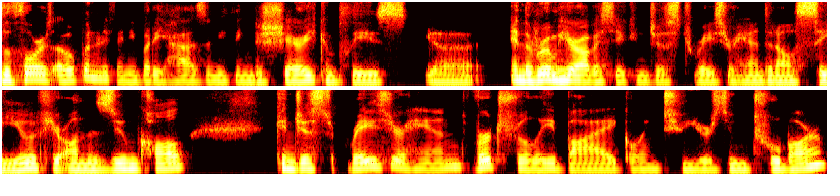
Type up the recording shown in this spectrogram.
the floor is open. And if anybody has anything to share, you can please, uh, in the room here, obviously, you can just raise your hand and I'll see you. If you're on the Zoom call, you can just raise your hand virtually by going to your Zoom toolbar,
